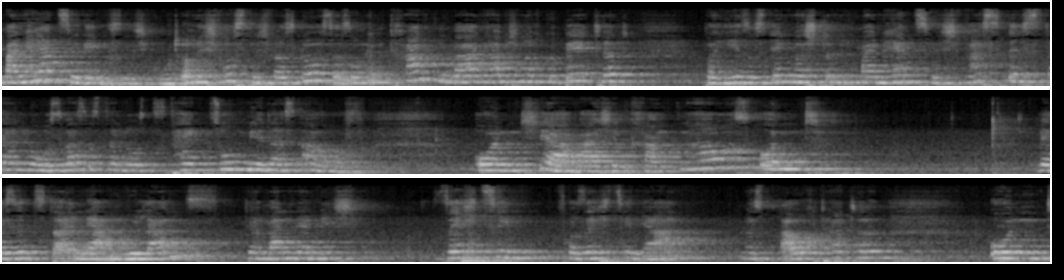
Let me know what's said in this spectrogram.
Meinem Herzen ging es nicht gut und ich wusste nicht, was los ist. Und im Krankenwagen habe ich noch gebetet, bei Jesus, irgendwas stimmt in meinem Herzen nicht. Was ist da los? Was ist da los? Zeig zu mir das auf. Und ja, war ich im Krankenhaus und wer sitzt da in der Ambulanz? Der Mann, der mich 16, vor 16 Jahren missbraucht hatte. Und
